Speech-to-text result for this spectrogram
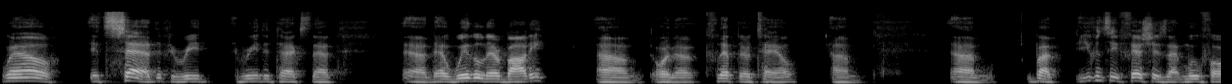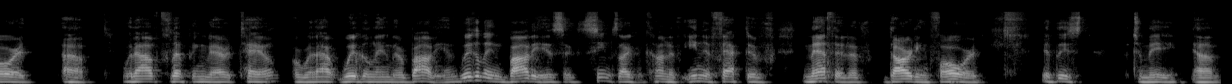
Well, it's said if you read read the text that uh, wiggle their body um, or they'll flip their tail. Um, um, but you can see fishes that move forward uh, without flipping their tail or without wiggling their body. And wiggling body is it seems like a kind of ineffective method of darting forward, at least to me. Um,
